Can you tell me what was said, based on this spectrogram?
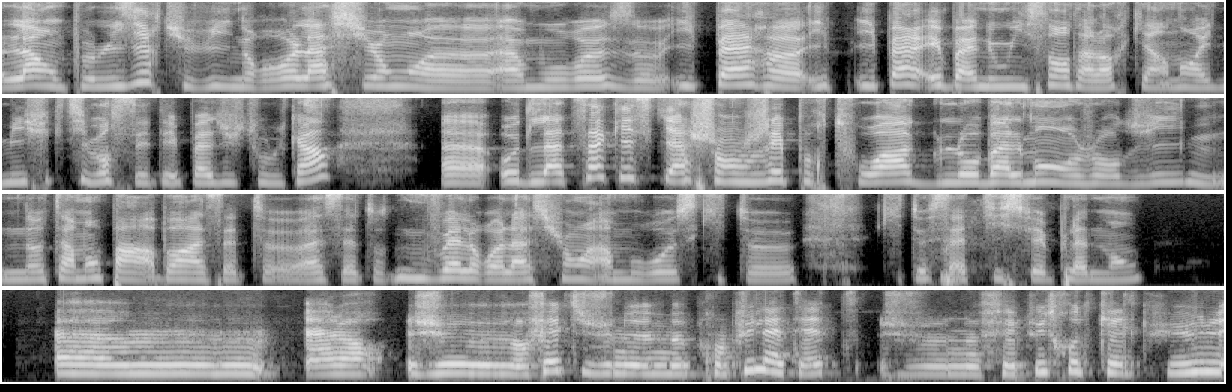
là, on peut le dire, tu vis une relation euh, amoureuse hyper, euh, hyper épanouissante, alors qu'il y a un an et demi, effectivement, ce n'était pas du tout le cas. Au-delà de ça, qu'est-ce qui a changé pour toi globalement aujourd'hui, notamment par rapport à cette, nouvelle relation amoureuse qui qui te satisfait pleinement? Alors, je, en fait, je ne me prends plus la tête, je ne fais plus trop de calculs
